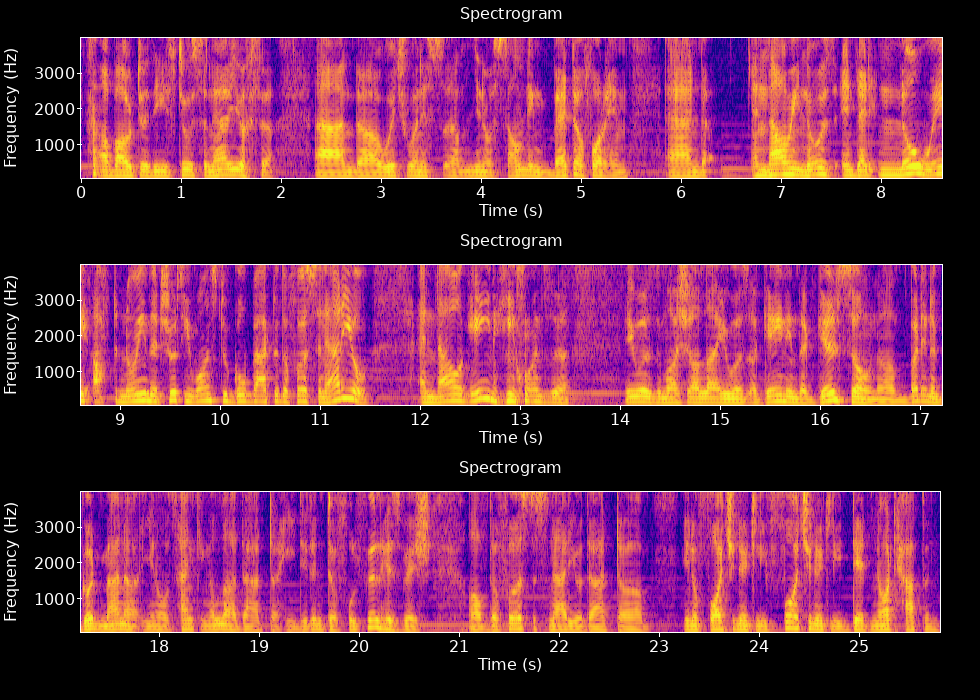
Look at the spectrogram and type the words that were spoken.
about these two scenarios uh, and uh, which one is, um, you know, sounding better for him. And and now he knows that in no way, after knowing the truth, he wants to go back to the first scenario. And now again, he wants. Uh, he was, mashallah, he was again in the guilt zone, uh, but in a good manner, you know, thanking Allah that uh, he didn't uh, fulfill his wish of the first scenario that, uh, you know, fortunately, fortunately did not happen.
